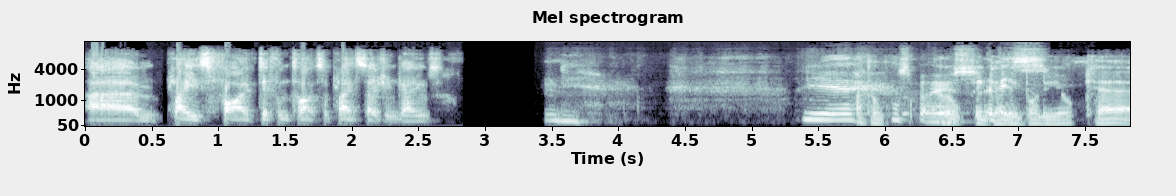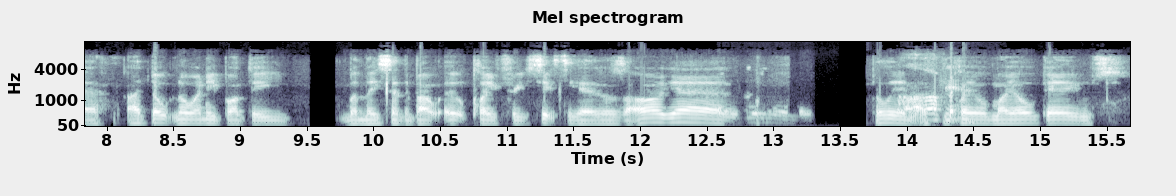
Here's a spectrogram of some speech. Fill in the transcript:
um, plays five different types of PlayStation games. Yeah, I I, don't, I suppose. don't think If it's- anybody will care. I don't know anybody when they said about it'll play 360 games. I was like, oh yeah, brilliant! I can Yeah. play all my old games.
